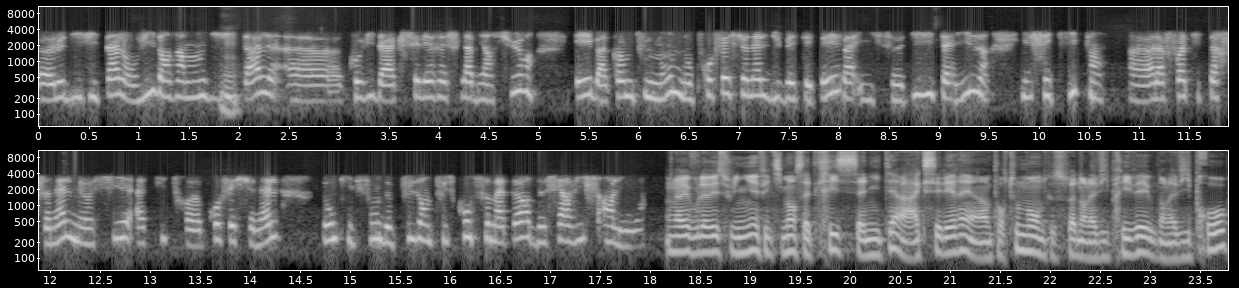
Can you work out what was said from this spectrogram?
le digital, on vit dans un monde digital. Covid a accéléré cela, bien sûr, et bah, comme tout le monde, nos professionnels du BTP, bah, ils se digitalisent, ils s'équipent à la fois à titre personnel, mais aussi à titre professionnel donc, ils sont de plus en plus consommateurs de services en ligne. Ouais, vous l'avez souligné, effectivement, cette crise sanitaire a accéléré hein, pour tout le monde, que ce soit dans la vie privée ou dans la vie pro,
